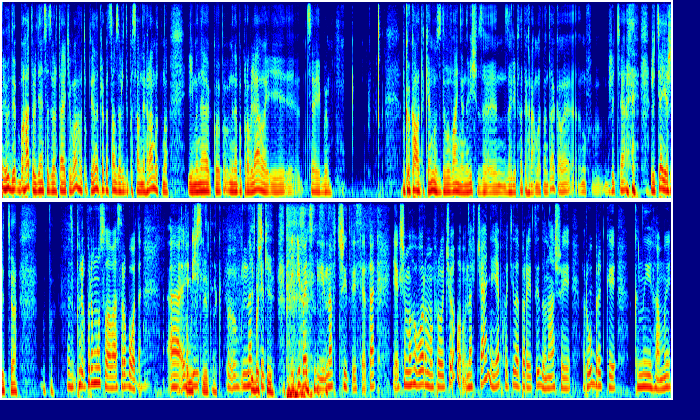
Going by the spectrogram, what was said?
люди багато людей на це звертають увагу. Тобто я, наприклад, сам завжди писав неграмотно, і мене коли мене поправляли, і це якби викликало таке ну, здивування, навіщо взагалі писати грамотно, так? Але ну, життя життя є життя. Тобто примусила вас робота. В тому числі, так. Навчити, і батьки. І, і батьки навчитися. Так? Якщо ми говоримо про учобу, навчання, я б хотіла перейти до нашої рубрики Книга. Ми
